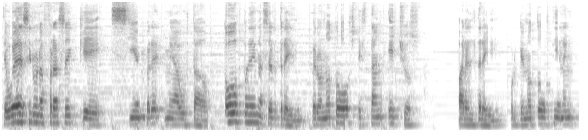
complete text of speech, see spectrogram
Te voy a decir una frase que siempre me ha gustado. Todos pueden hacer trading, pero no todos están hechos para el trading, porque no todos tienen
